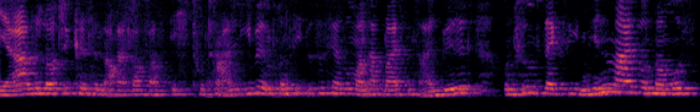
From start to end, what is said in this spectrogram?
Ja, also Logical sind auch etwas, was ich total liebe. Im Prinzip ist es ja so, man hat meistens ein Bild und fünf, sechs, sieben Hinweise und man muss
